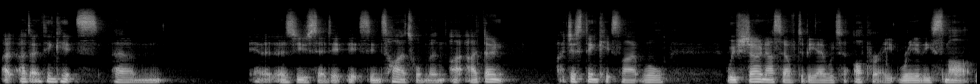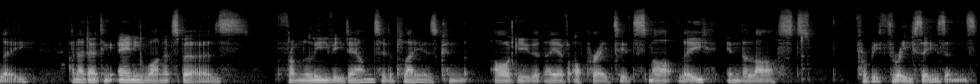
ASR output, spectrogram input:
I, I don't think it's um, as you said it, it's entitlement. I, I don't. I just think it's like well, we've shown ourselves to be able to operate really smartly, and I don't think anyone at Spurs, from Levy down to the players, can argue that they have operated smartly in the last probably three seasons.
